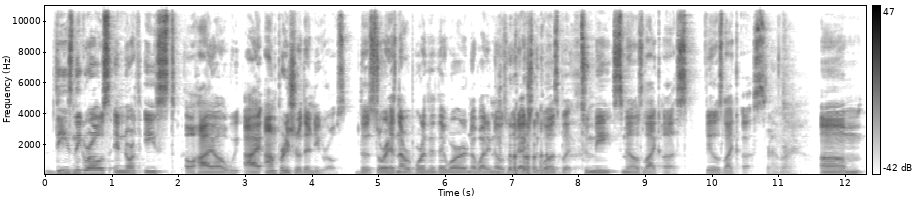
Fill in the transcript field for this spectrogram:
These Negroes in Northeast Ohio, we, I, I'm pretty sure they're Negroes. The story has not reported that they were. Nobody knows who it actually was, but to me, smells like us, feels like us. all right. Um,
